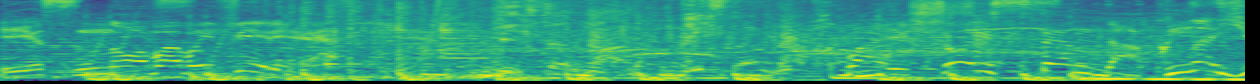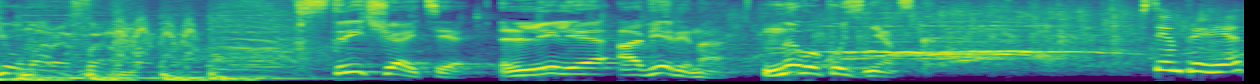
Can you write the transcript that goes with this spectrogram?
И снова в эфире. Большой стендап на Юмор ФМ. Встречайте, Лилия Аверина, Новокузнецк. Всем привет!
